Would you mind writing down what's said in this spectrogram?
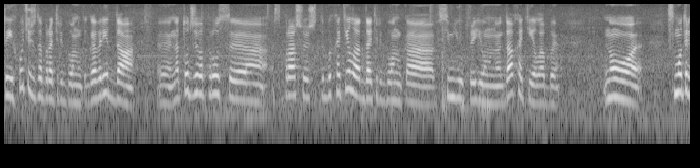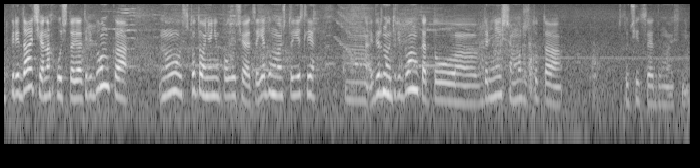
ты хочешь забрать ребенка, говорит да. Э, На тот же вопрос э, спрашиваешь, ты бы хотела отдать ребенка в семью приемную? Да, хотела бы. Но смотрит передачи, она хочет отдать ребенка, но что-то у нее не получается. Я думаю, что если м, вернуть ребенка, то в дальнейшем может что-то случиться, я думаю, с ним.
